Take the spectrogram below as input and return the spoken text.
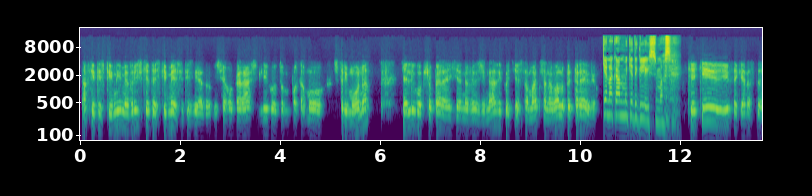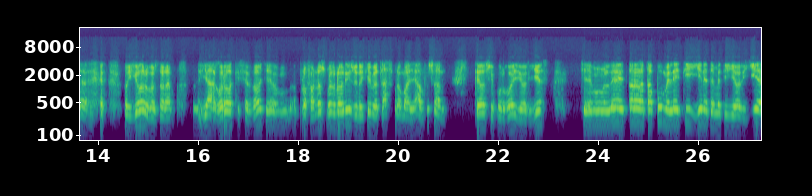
Αυτή τη στιγμή με βρίσκεται στη μέση της διαδρομής. Έχω περάσει λίγο τον ποταμό Στριμώνα και λίγο πιο πέρα έχει ένα βενζινάδικο και σταμάτησα να βάλω πετρέλαιο. Και να κάνουμε και την κλίση μας. Και εκεί ήρθε και ένας ε, ο Γιώργος τώρα για αγρότης εδώ και προφανώς με γνωρίζουν εκεί με τα άσπρα μαλλιά μου σαν τέος Υπουργό Γεωργίας και μου λέει τώρα να τα πούμε λέει τι γίνεται με τη γεωργία,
